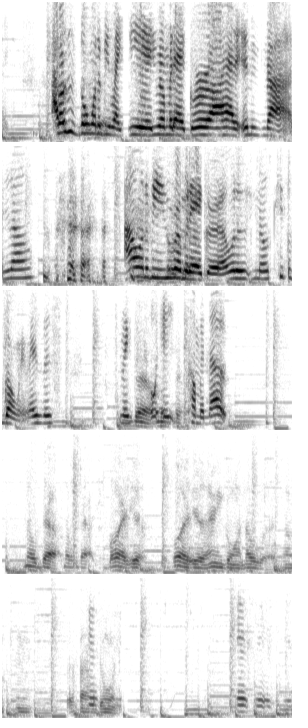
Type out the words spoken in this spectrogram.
Like, I don't just don't want to be like, yeah, you remember that girl I had an interview? Nah, you know? I don't want to be, you remember that girl. I want to, you know, keep it going. Let's just make this Yeah, 08 yeah. coming up. No doubt, no doubt. Your boy here, your boy here ain't going nowhere. You know what I'm saying? That's how I'm doing it. Yes, yes, yes.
